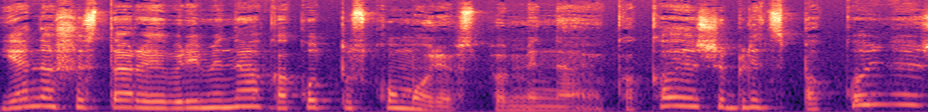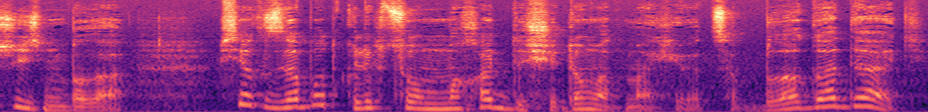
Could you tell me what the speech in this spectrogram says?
Я наши старые времена как отпуск у моря вспоминаю. Какая же, блин, спокойная жизнь была. Всех забот клепцом махать да щитом отмахиваться. Благодать!»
